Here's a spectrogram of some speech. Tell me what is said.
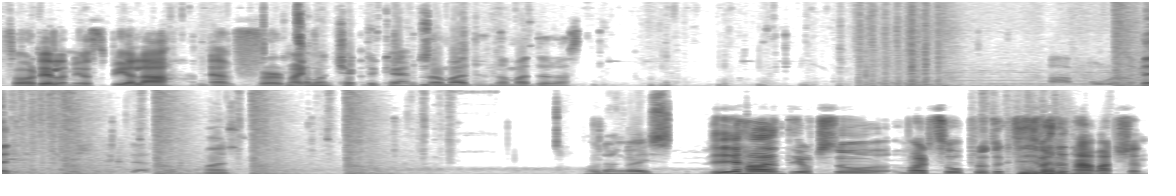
Fördelen med att spela en Can Thermite someone check the cams? Nomad, Nomad the last. Op 4 eliminated. Dead. Nice. Well done guys. Vi har inte gjort så, varit så produktiva den här matchen.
